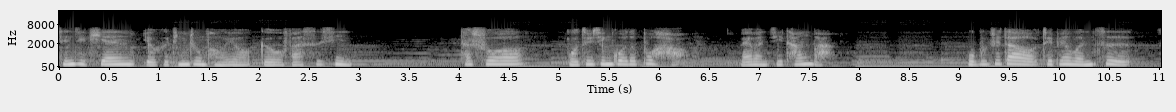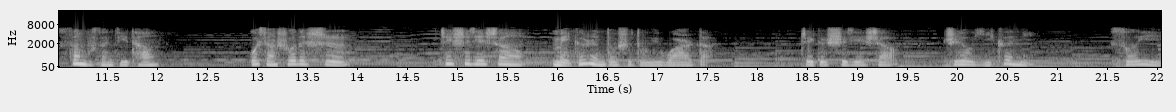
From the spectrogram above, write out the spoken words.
前几天有个听众朋友给我发私信，他说我最近过得不好，来碗鸡汤吧。我不知道这篇文字算不算鸡汤。我想说的是，这世界上每个人都是独一无二的，这个世界上只有一个你，所以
